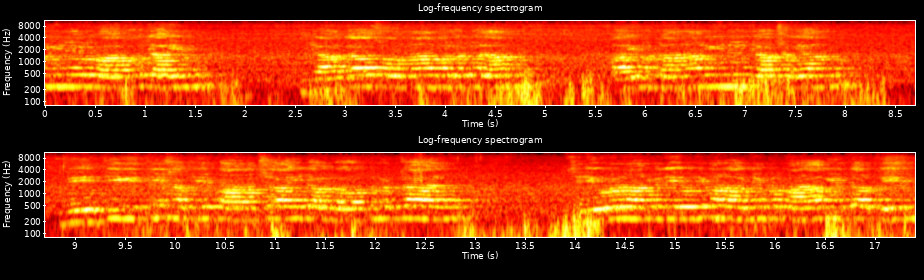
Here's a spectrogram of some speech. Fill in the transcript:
ਜੀ ਨੇ ਰਵਾਬ ਵਜਾਈ ਜਾਗਾ ਸੋਨਾ ਪ੍ਰਗਟ ਹੋਇਆ ਆਈ ਮਰਦਾਨਾ ਜੀ ਨੇ ਜਾ ਛਕਿਆ ਬੇਨਤੀ ਕੀਤੀ ਸੱਚੇ ਪਾਤਸ਼ਾਹੀ ਜਲ ਬਹੁਤ ਮਿੱਠਾ ਹੈ। ਸ੍ਰੀ ਗੁਰੂ ਨਾਨਕ ਦੇਵ ਜੀ ਮਹਾਰਾਜ ਨੇ ਫਰਮਾਇਆ ਕਿ ਧਰਤੀ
